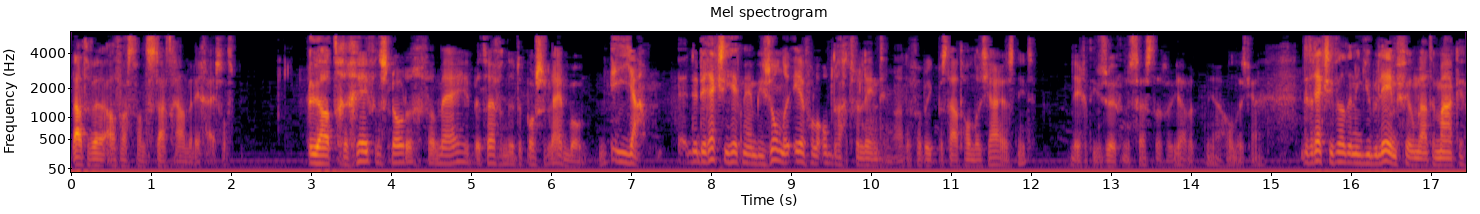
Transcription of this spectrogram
Laten we alvast van de start gaan, meneer Gijsels. U had gegevens nodig van mij betreffende de porseleinboom. Ja, de directie heeft mij een bijzonder eervolle opdracht verleend. Nou, de fabriek bestaat 100 jaar, is niet? 1967, ja, dat, ja, 100 jaar. De directie wilde een jubileumfilm laten maken.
